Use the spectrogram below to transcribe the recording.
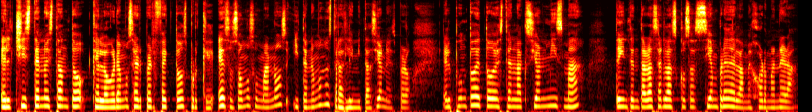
el chiste no es tanto que logremos ser perfectos, porque eso, somos humanos y tenemos nuestras limitaciones, pero el punto de todo está en la acción misma de intentar hacer las cosas siempre de la mejor manera.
